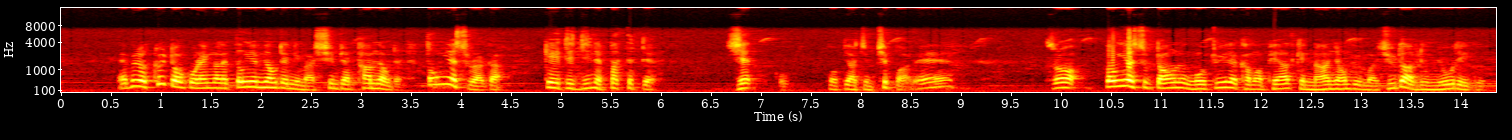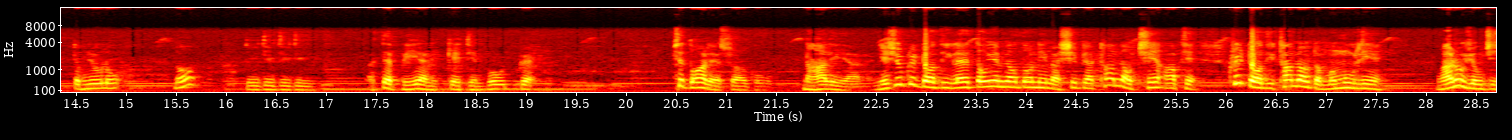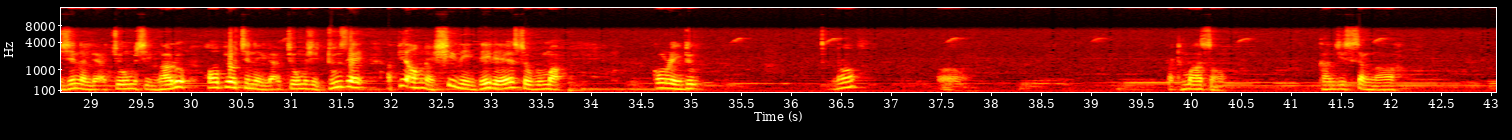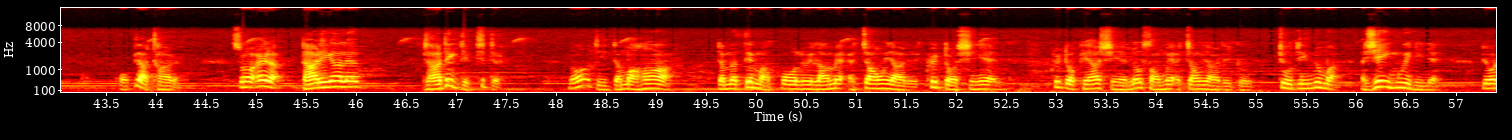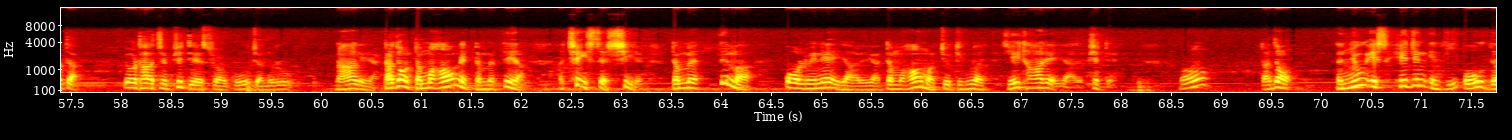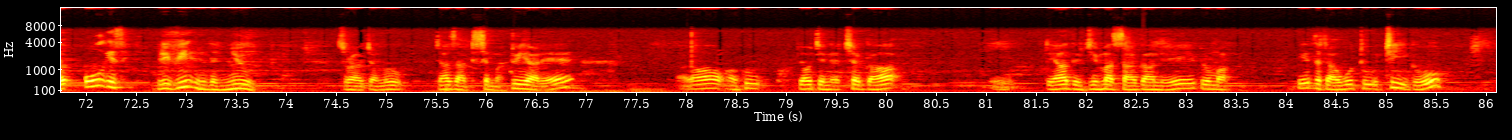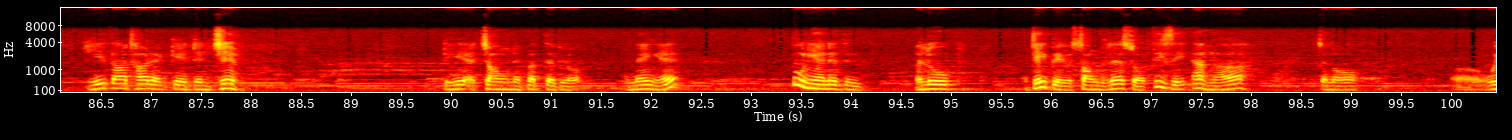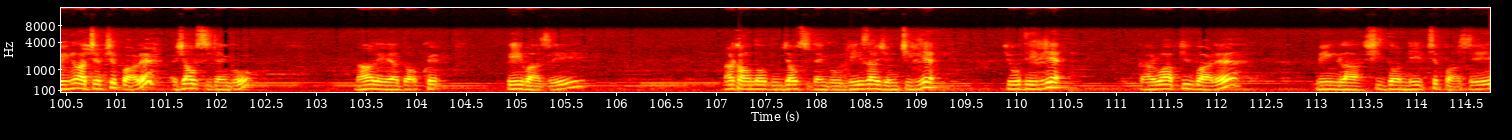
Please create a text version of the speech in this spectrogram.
အဲ့ပြီးတော့ခရစ်တော်ကိုယ်တိုင်ကလည်း3ရက်မြောက်တဲ့နေ့မှာရှင်ပြန်ထမြောက်တယ်3ရက်ဆိုတာကကယ်တင်ခြင်းနဲ့ပတ်သက်တဲ့ရက်ကိုပေါ်ပြခြင်းဖြစ်ပါတယ်ဆိုတော့သုံးရက်စုတောင်းနဲ့ငိုကြွေးတဲ့အခါမှာဘုရားသခင်နားညောင်းပြီးမှယူဒလူမျိုးတွေကိုတစ်မျိုးလုံးနော်ဒီဒီဒီဒီအသက်ဘေးကနေကယ်တင်ဖို့အတွက်ဖြစ်သွားတယ်ဆိုတော့ကို နားလေရတယ်ယေရှုခရစ်တော်ဒီလည်းသုံးရက်မြောက်သောနေ့မှာရှင်ပြန်ထမြောက်ခြင်းအဖြစ်ခရစ်တော်ဒီထမြောက်တော်မမူလျင်ငါတို့ယုံကြည်ခြင်းနဲ့လည်းအကျိုးမရှိငါတို့ဟောပြောခြင်းနဲ့လည်းအကျိုးမရှိဒုစရိုက်အပြစ်အောင်နဲ့ရှိနေသေးတယ်ဆိုပြီးမှကောရိန္သုနော်အော်ပထမဆုံးခန်းကြီး15ဟောပြထားတယ်ဆိုတော့အဲ့ဒါဒါတွေကလည်းဓာတိတ်တွေဖြစ်တယ်နော်ဒီဓမ္မဟောင်းက ဓမ္မသစ်မှာပေါ်လွင်လာမဲ့အကြောင်းအရာတွေခရစ်တော်ရှင်ရဲ့ခရစ်တော်ဘုရားရှင်ရဲ့လှုပ်ဆောင်မဲ့အကြောင်းအရာတွေကိုကြိုတင်ပြီးမှအရေးအငွေ့အနေနဲ့ပြောတတ်ပြောထားခြင်းဖြစ်တယ်ဆိုတော့ကိုကျွန်တော်တို့နားလေတာဒါကြောင့်ဓမ္မဟောင်းနဲ့ဓမ္မသစ်ဟာအချိတ်အဆက်ရှိတယ်ဓမ္မသစ်မှာပေါ်လွင်တဲ့အရာတွေကဓမ္မဟောင်းမှာကြိုတင်ပြီးမှရေးထားတဲ့အရာတွေဖြစ်တယ်နော်ဒါကြောင့် the new is hidden in the old the old is revealed in the new ဆိုတော့ကျွန်တော်တို့ကြားစာတစ်ချက်မှာတွေ့ရတယ်အဲ့တော့အခု ပြောချင်တဲ့အချက်ကဒီတရားသူကြီးမှတ်စာကနေပြီးတော့မှဧသတာဝတ္ထုအထီကိုရေးသားထားတဲ့ကယ်တင်ခြင်းဒီရဲ့အကြောင်းနဲ့ပတ်သက်ပြီးတော့အနည်းငယ်သူ့နေရာနဲ့သူဘယ်လို့အတိတ်ပဲကိုစောင့်တယ်လဲဆိုတော့သိစေအပ်ငါကျွန်တော်အာဝေငှခြင်းဖြစ်ပါတယ်အရောက်စီတိုင်းကိုနားလေရတော့အခွင့်ပေးပါစေ နောက်ထောင်သောသူရောက်စီတိုင်းကိုလေးစားယုံကြည်လျက်ယိုသည်လျက်ဂါရဝပြုပါတယ်မင်္ဂလာရှိသောနေ့ဖြစ်ပါစေ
